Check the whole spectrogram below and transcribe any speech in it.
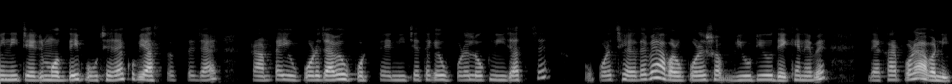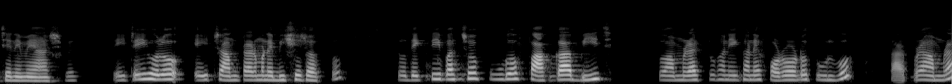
মিনিটের মধ্যেই পৌঁছে যায়, খুবই আস্তে আস্তে যায়। ট্রামটাই উপরে যাবে, উপর থেকে নিচে থেকে উপরে লোক নিয়ে যাচ্ছে। উপরে ছেড়ে দেবে, আবার উপরে সব ভিউ টিউ দেখে নেবে। দেখার পরে আবার নিচে নেমে আসবে। এইটাই হলো এই ট্রামটার মানে বিশেষত্ব। তো দেখতেই পাচ্ছ পুরো ফাঁকা বীজ তো আমরা একটুখানি এখানে ফটো টটো তুলবো। তারপরে আমরা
